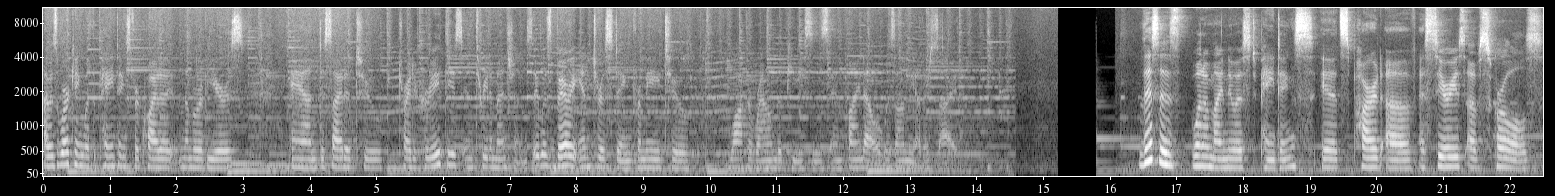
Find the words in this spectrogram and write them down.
I was working with the paintings for quite a number of years and decided to try to create these in three dimensions. It was very interesting for me to walk around the pieces and find out what was on the other side. This is one of my newest paintings. It's part of a series of scrolls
